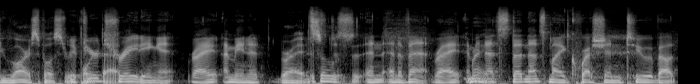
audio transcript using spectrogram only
you are supposed to report if you're that. trading it, right? I mean, it, Right. It's So- just an, an event, right? I mean, that's that, that's my question too about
